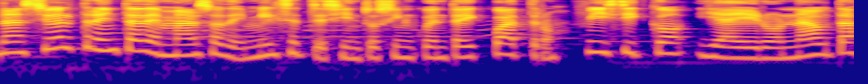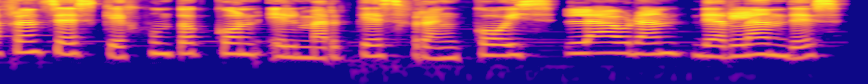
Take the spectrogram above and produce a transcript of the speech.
nació el 30 de marzo de 1754, físico y aeronauta francés que junto con el marqués Francois Laurent de Arlandes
